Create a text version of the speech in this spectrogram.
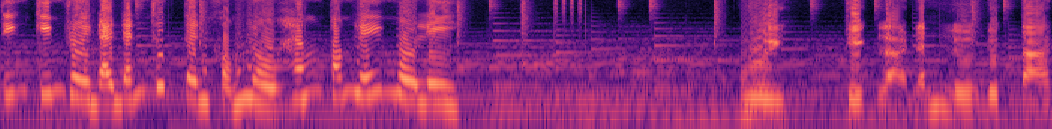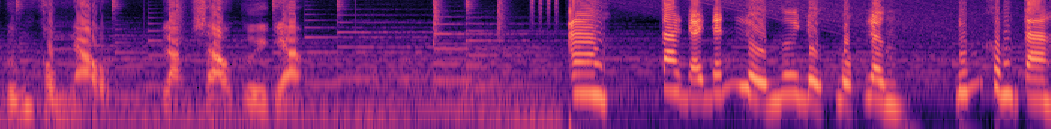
Tiếng kiếm rơi đã đánh thức tên khổng lồ hắn tóm lấy Molly Ngươi, thiệt là đánh lừa được ta đúng không nào? Làm sao ngươi dám? À, ta đã đánh lừa ngươi được một lần, đúng không ta?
